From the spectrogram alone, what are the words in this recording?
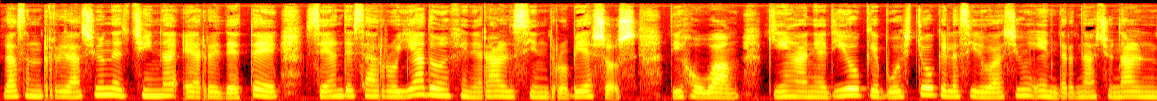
las relaciones China-RDC se han desarrollado en general sin tropiezos, dijo Wang, quien añadió que puesto que la situación internacional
